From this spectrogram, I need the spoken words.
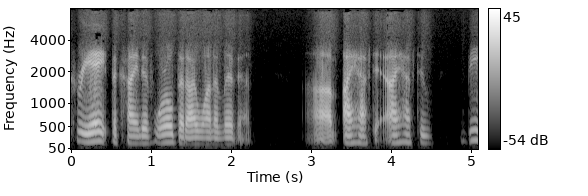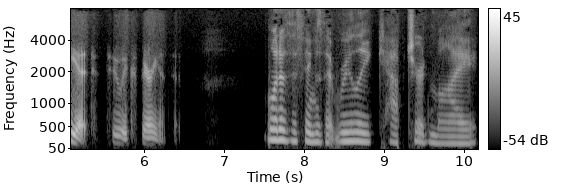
create the kind of world that I want to live in? Um, I have to I have to be it to experience it. One of the things that really captured my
